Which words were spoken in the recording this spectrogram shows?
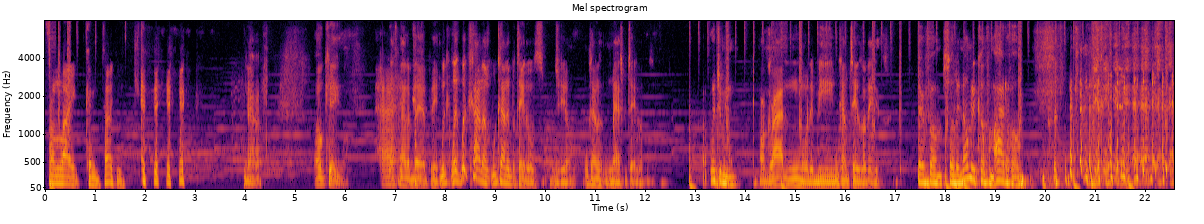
from like Kentucky. no. Okay, that's not a bad pick. What, what, what kind of what kind of potatoes, Jill? What kind of mashed potatoes? What you mean? Or gratin? Would it be what kind of potatoes are these? They're from so they normally come from Idaho.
